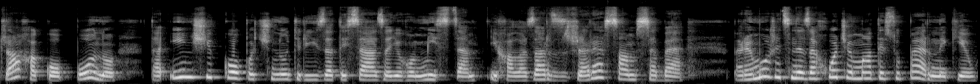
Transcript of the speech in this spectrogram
Джахако, Поно та інші ко почнуть різатися за його місце, і халазар зжере сам себе. Переможець не захоче мати суперників,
